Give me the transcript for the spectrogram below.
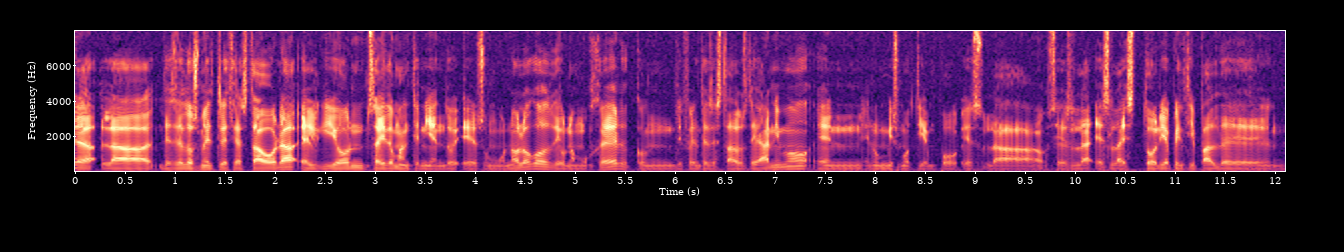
Eh, la, desde 2013 hasta ahora el guion se ha ido manteniendo. Es un monólogo de una mujer con diferentes estados de ánimo en, en un mismo tiempo. Es la, o sea, es la, es la historia principal de,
